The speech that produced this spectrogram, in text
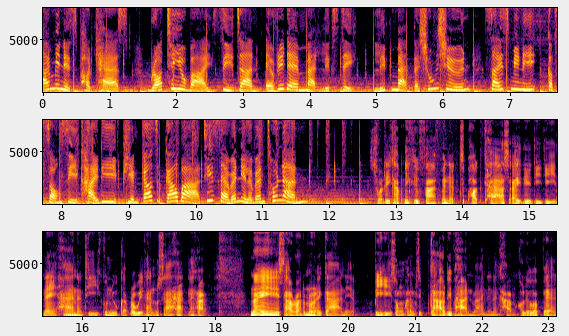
5 minutes podcast brought to you by ศรีจันทร์ everyday matte lipstick lip matte แต่ชุ่มชื้น size mini กับ 2 สีขายดีเพียง 99 บาทที่7 e เ e ่ e อเท่านั้น สวัสดีครับ นี่คือ 5 minutes podcast ไอเดียดีๆ ใน 5 นาที คุณอยู่กับผมรวิศ หาญอุตสาหะนะครับ ในสหรัฐอเมริกาเนี่ยปี 2019 ที่ผ่านมาเนี่ยนะครับเขาเรียกว่าเป็น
